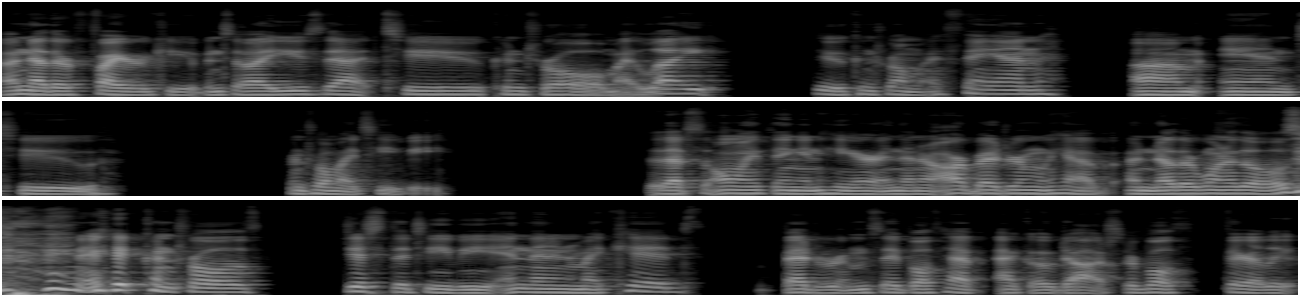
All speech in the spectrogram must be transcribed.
another fire cube, and so I use that to control my light, to control my fan, um, and to control my TV. So that's the only thing in here. And then in our bedroom, we have another one of those, and it controls just the TV. And then in my kids' bedrooms, they both have Echo Dots. They're both fairly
